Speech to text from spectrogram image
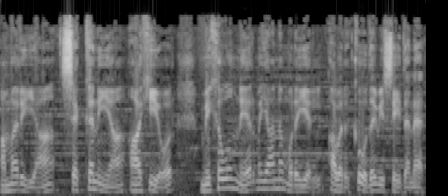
அமரியா செக்கனியா ஆகியோர் மிகவும் நேர்மையான முறையில் அவருக்கு உதவி செய்தனர்.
